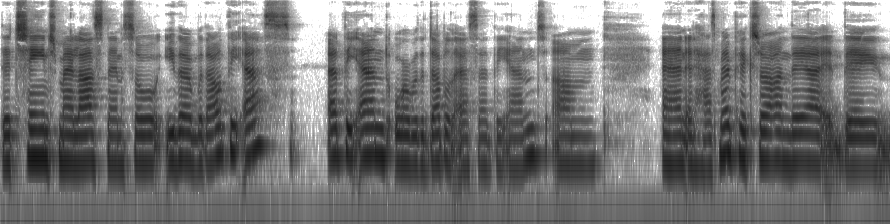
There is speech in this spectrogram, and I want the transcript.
they changed my last name. So either without the S at the end or with a double S at the end. Um, and it has my picture on there. They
